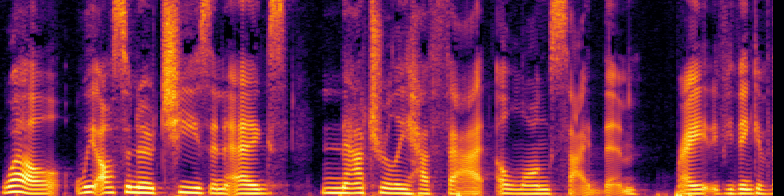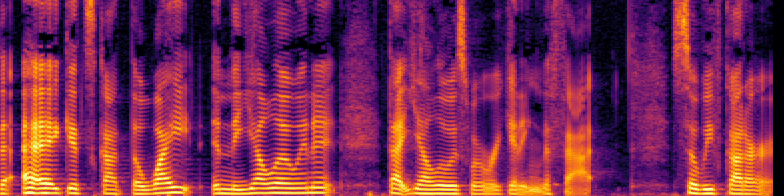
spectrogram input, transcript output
Well, we also know cheese and eggs naturally have fat alongside them right? If you think of the egg, it's got the white and the yellow in it. That yellow is where we're getting the fat. So we've got our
